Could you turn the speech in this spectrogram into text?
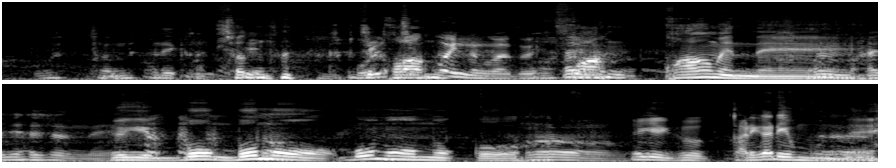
전날에 같이 전뭘 과음 찍고 있는 거야 도대체? 과음 과음했네. 많이 하셨네. 여기 모 모모 모모 먹고 어. 여기 그 가리가리 묻네.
